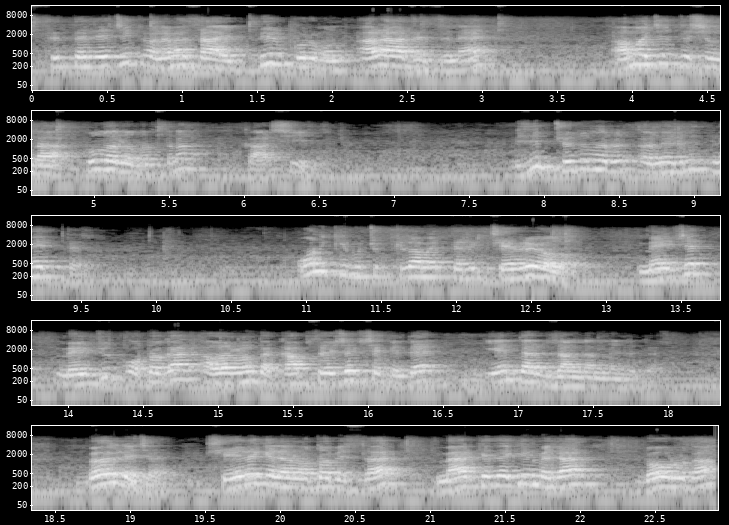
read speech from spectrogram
stratejik öneme sahip bir kurumun arazisine amacı dışında kullanılmasına karşıyız. Bizim çözüm önerimiz nettir. 12,5 kilometrelik çevre yolu mevcut, mevcut otogar alanını da kapsayacak şekilde yeniden düzenlenmelidir. Böylece şehre gelen otobüsler merkeze girmeden doğrudan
